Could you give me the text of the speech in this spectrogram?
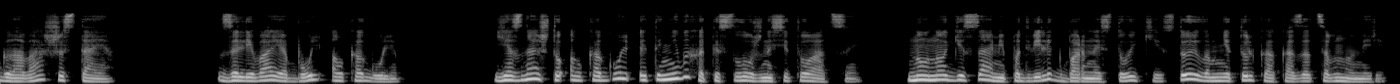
Глава шестая. Заливая боль алкоголем. Я знаю, что алкоголь – это не выход из сложной ситуации. Но ноги сами подвели к барной стойке, стоило мне только оказаться в номере.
